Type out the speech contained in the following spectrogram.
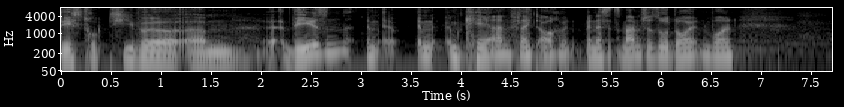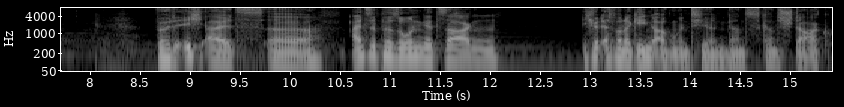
destruktive ähm, äh, Wesen im, im, im Kern vielleicht auch, wenn, wenn das jetzt manche so deuten wollen, würde ich als äh, Einzelperson jetzt sagen, ich würde erstmal dagegen argumentieren, ganz, ganz stark.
